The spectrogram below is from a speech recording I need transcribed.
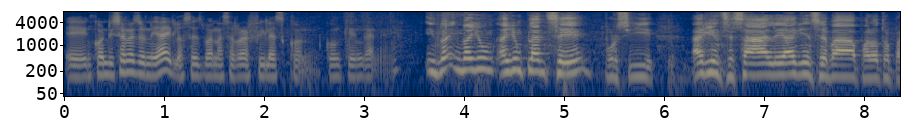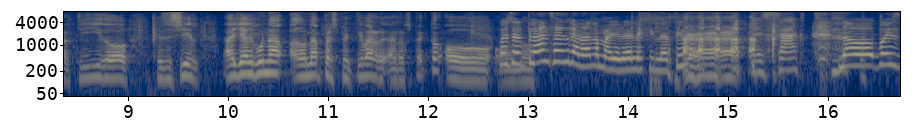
en condiciones de unidad y los seis van a cerrar filas con, con quien gane. Y no, hay- no hay, un, hay un plan C por si alguien se sale, alguien se va para otro partido. Es decir, ¿hay alguna una perspectiva al al respecto? O, Pues o el no? plan C es ganar la mayoría legislativa. Exacto. No, pues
